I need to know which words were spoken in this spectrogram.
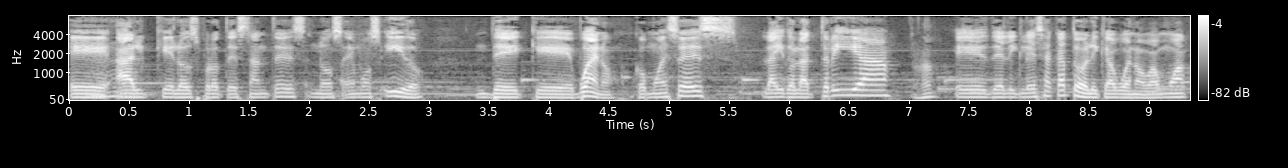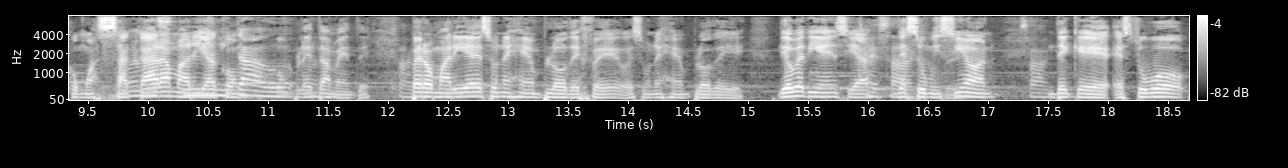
eh, al que los protestantes nos hemos ido de que bueno como eso es la idolatría eh, de la iglesia católica bueno vamos a como a sacar a María com- completamente. Pero María es un ejemplo de fe es un ejemplo de, de obediencia Exacto, de sumisión de que estuvo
